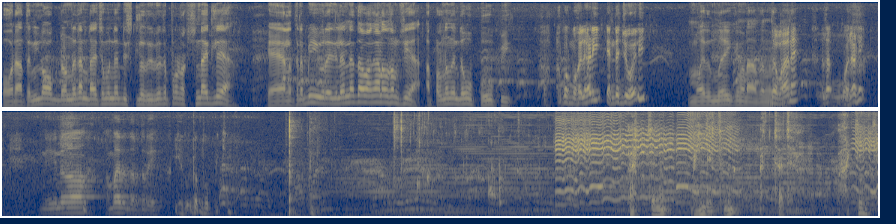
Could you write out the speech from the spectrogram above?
പോരാത്തിന് ലോക്ക്ഡൌണിന് രണ്ടാഴ്ച മുന്നേ ഡിസ്റ്റിലറിയിൽ ഒരു പ്രൊഡക്ഷൻ ഉണ്ടായിട്ടില്ല. കേരളത്തിലെ ബീവറേജിൽ തന്നെ തവങ്ങാണോ സംശയ. അപ്പോഴാണ് നിന്റെ ഉപ്പ് ഉപ്പി. അപ്പൊ മുതലാളി എന്റെ ജോലി? മരുന്ന് കഴിക്കണടാ അതാണ് അല്ല മുതലാളി നീനോ മരുന്ന് എടുത്തേ എവിടെ നോപ്പിക്കും അച്ഛനും വല്യച്ഛനും അച്ചാച്ചനും. ബാക്കി എനിക്ക്.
